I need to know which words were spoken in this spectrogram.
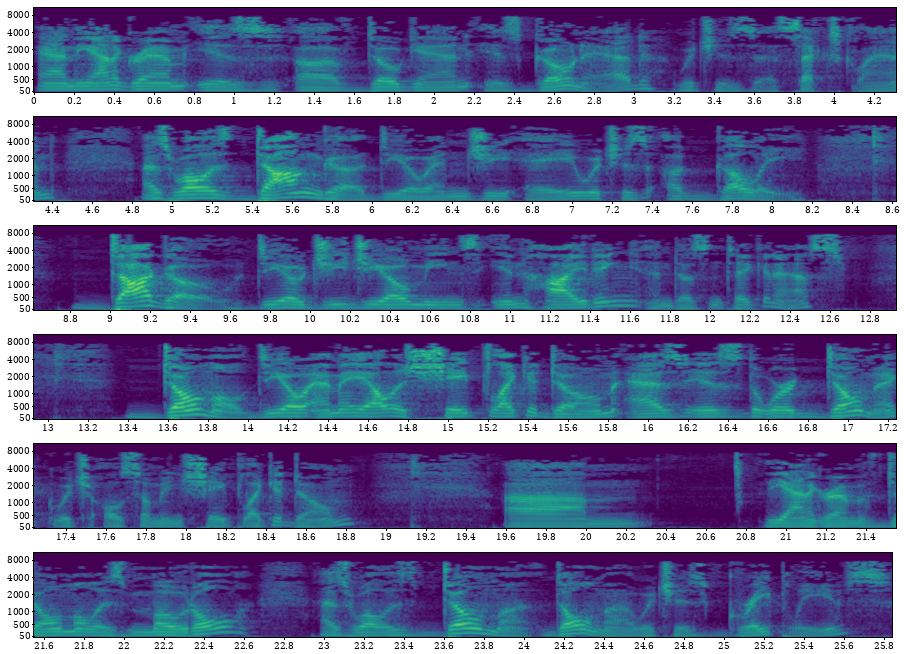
And the anagram is of Dogan is gonad, which is a sex gland, as well as Donga, D-O-N-G-A, which is a gully. Doggo, D-O-G-G-O means in hiding and doesn't take an S. Domal, D-O-M-A-L is shaped like a dome, as is the word domic, which also means shaped like a dome. Um, the anagram of domal is modal, as well as doma, dolma, which is grape leaves.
